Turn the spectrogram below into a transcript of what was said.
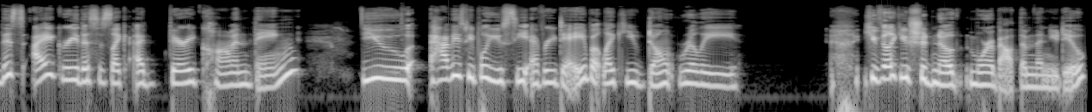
this, I agree, this is like a very common thing. You have these people you see every day, but like you don't really, you feel like you should know more about them than you do.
